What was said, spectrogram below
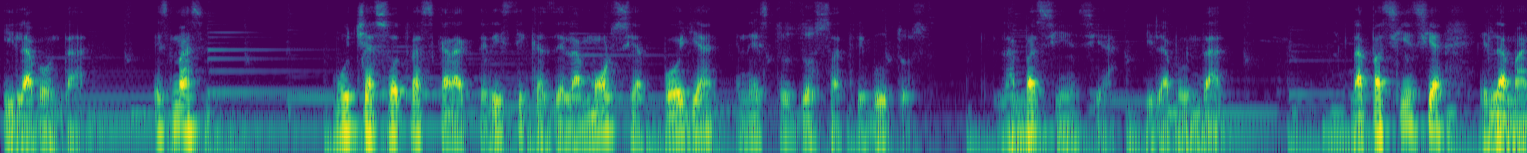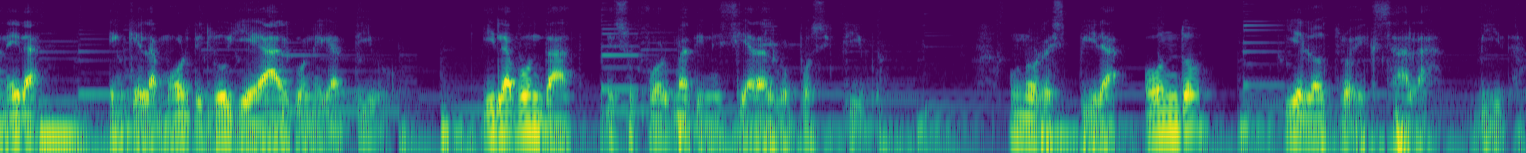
y la bondad. Es más, muchas otras características del amor se apoyan en estos dos atributos, la paciencia y la bondad. La paciencia es la manera en que el amor diluye algo negativo y la bondad es su forma de iniciar algo positivo. Uno respira hondo y el otro exhala vida.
